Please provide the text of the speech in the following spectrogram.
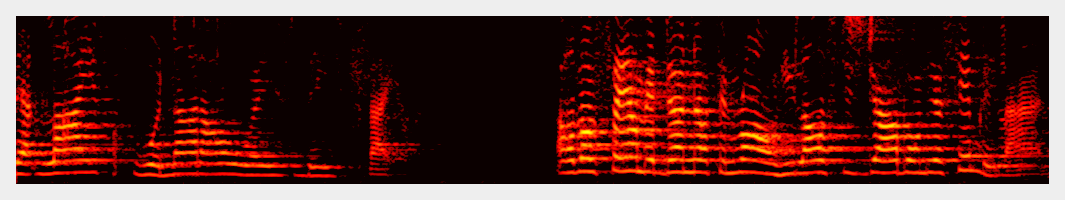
that life would not always be fair. Although Sam had done nothing wrong, he lost his job on the assembly line.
